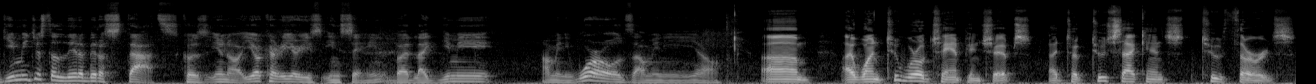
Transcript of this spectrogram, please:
give me just a little bit of stats, because you know your career is insane. But like, give me how many worlds, how many, you know. Um, I won two world championships. I took two seconds, two thirds,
